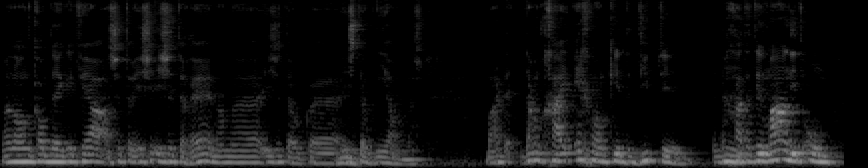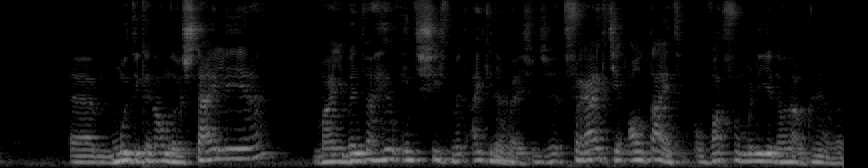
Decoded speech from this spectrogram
Maar andere kant denk ik van ja, als het er is, is het er. Hè, en dan eh, is, het ook, eh, is het ook niet anders. Maar de- dan ga je echt wel een keer de diepte in. En dan Hmm. gaat het helemaal niet om, ehm, moet ik een andere stijl leren? Maar je bent wel heel intensief met Aikido Ja. bezig. Dus het verrijkt je altijd, op wat voor manier dan ook. Ja.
